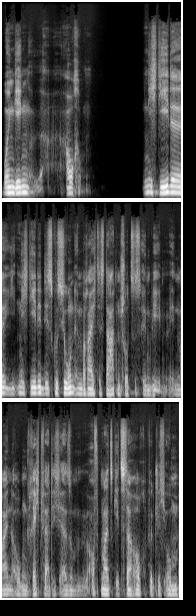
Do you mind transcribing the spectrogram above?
wohingegen auch nicht jede, nicht jede Diskussion im Bereich des Datenschutzes irgendwie in meinen Augen gerechtfertigt. Also oftmals geht es da auch wirklich um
